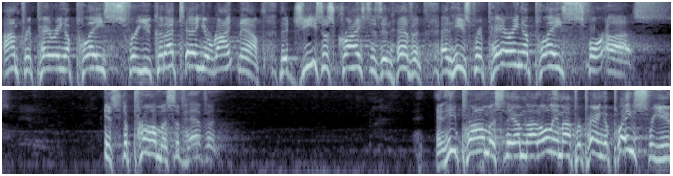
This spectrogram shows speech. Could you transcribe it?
I'm preparing a place for you. Could I tell you right now that Jesus Christ is in heaven and He's preparing a place for us? It's the promise of heaven. And he promised them, not only am I preparing a place for you,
